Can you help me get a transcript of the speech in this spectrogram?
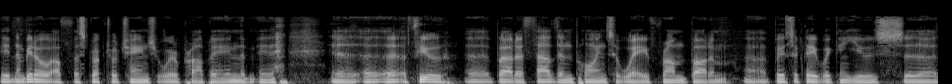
in the middle of a structural change, we're probably in the uh, a, a, few uh, about a thousand points away from bottom. Uh, basically, we can use uh,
